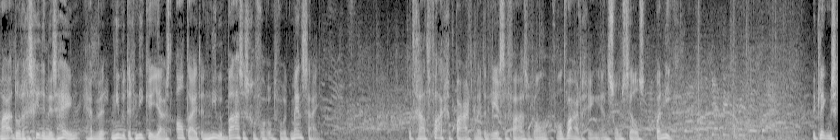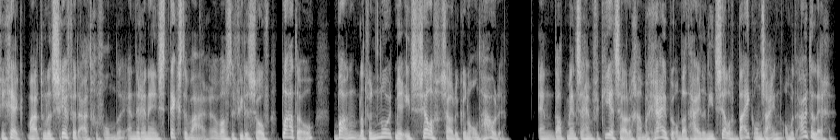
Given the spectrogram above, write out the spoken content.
Maar door de geschiedenis heen hebben we nieuwe technieken juist altijd een nieuwe basis gevormd voor het mens zijn. Dat gaat vaak gepaard met een eerste fase van verontwaardiging en soms zelfs paniek. Dat klinkt misschien gek, maar toen het schrift werd uitgevonden en er ineens teksten waren, was de filosoof Plato bang dat we nooit meer iets zelf zouden kunnen onthouden. En dat mensen hem verkeerd zouden gaan begrijpen omdat hij er niet zelf bij kon zijn om het uit te leggen.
